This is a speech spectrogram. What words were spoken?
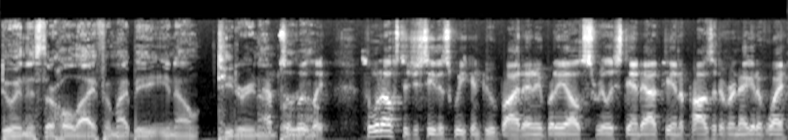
doing this their whole life and might be, you know, teetering on Absolutely. burnout. So, what else did you see this week in Dubai? Did anybody else really stand out to you in a positive or negative way?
